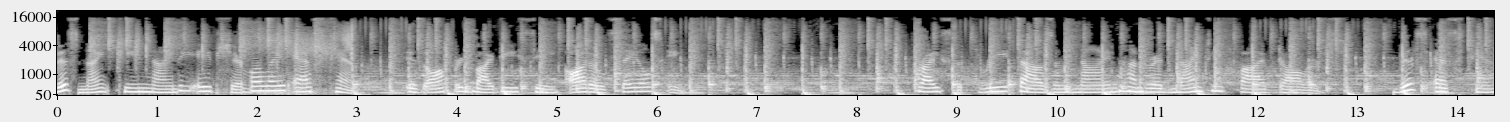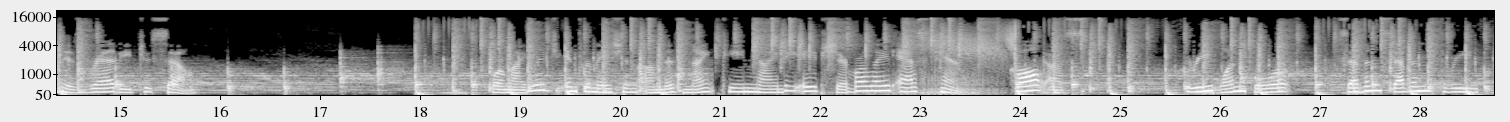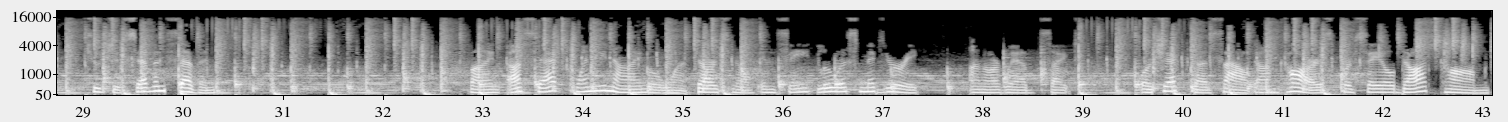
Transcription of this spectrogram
This 1998 Chevrolet S10 is offered by DC Auto Sales Inc. Price at $3,995. This S10 is ready to sell. For mileage information on this 1998 Chevrolet S10, call us 314-773-2277. Find us at 2901 Arsenal in St. Louis, Missouri on our website or check us out on carsforsale.com.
